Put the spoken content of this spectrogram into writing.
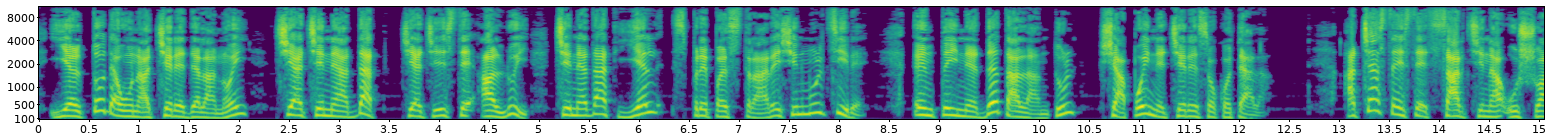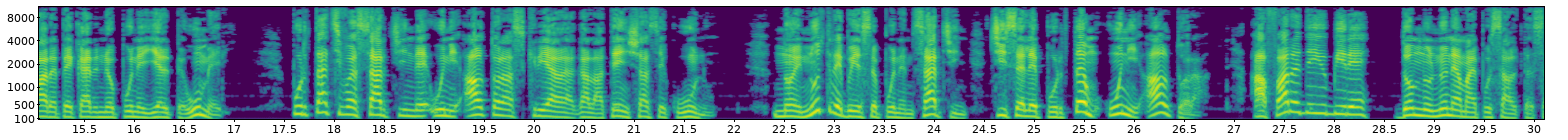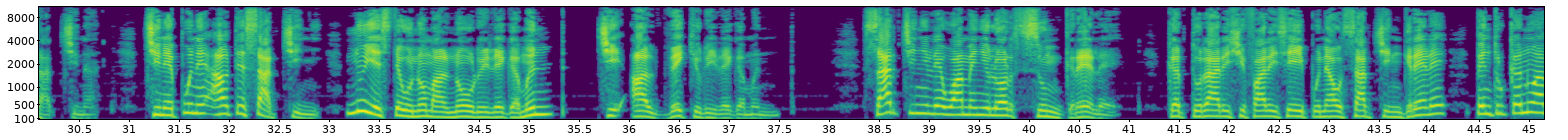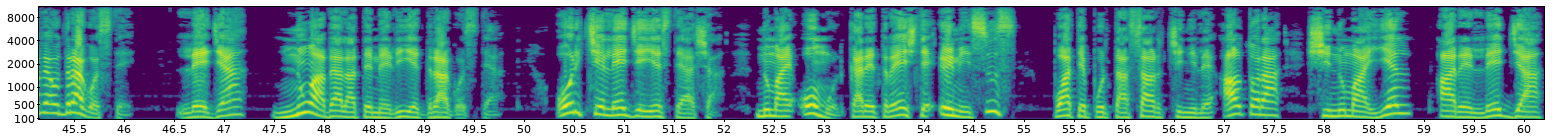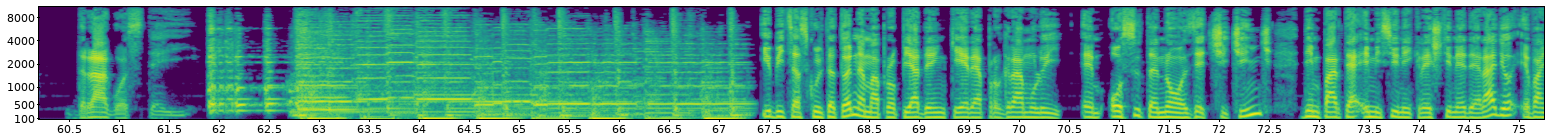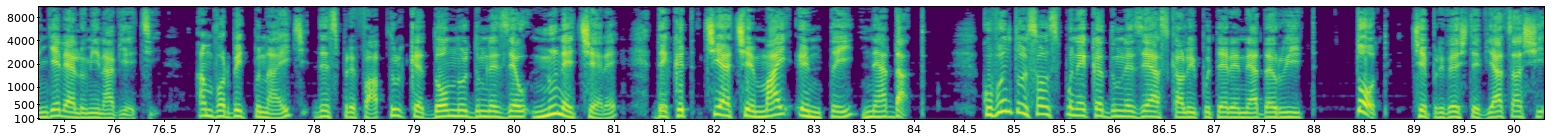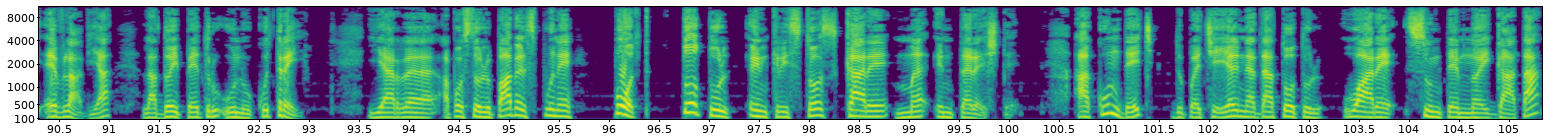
El totdeauna cere de la noi ceea ce ne-a dat, ceea ce este al Lui, ce ne-a dat El spre păstrare și înmulțire. Întâi ne dă talentul și apoi ne cere socoteala. Aceasta este sarcina ușoară pe care ne-o pune El pe umeri. Purtați-vă sarcinile unii altora, scrie la Galaten 6 cu 1. Noi nu trebuie să punem sarcini, ci să le purtăm unii altora. Afară de iubire, Domnul nu ne-a mai pus altă sarcină. Cine pune alte sarcini nu este un om al noului legământ, ci al vechiului legământ. Sarcinile oamenilor sunt grele. Cărturarii și farisei puneau sarcini grele pentru că nu aveau dragoste. Legea nu avea la temelie dragostea. Orice lege este așa. Numai omul care trăiește în Isus poate purta sarcinile altora și numai el are legea dragostei. Iubiți ascultători, ne-am apropiat de încheierea programului M195 din partea emisiunii creștine de radio Evanghelia Lumina Vieții. Am vorbit până aici despre faptul că Domnul Dumnezeu nu ne cere decât ceea ce mai întâi ne-a dat. Cuvântul său spune că Dumnezeiasca lui putere ne-a dăruit tot ce privește viața și evlavia la 2 Petru 1 cu 3. Iar uh, Apostolul Pavel spune pot totul în Hristos care mă întărește. Acum deci, după ce El ne-a dat totul, oare suntem noi gata?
